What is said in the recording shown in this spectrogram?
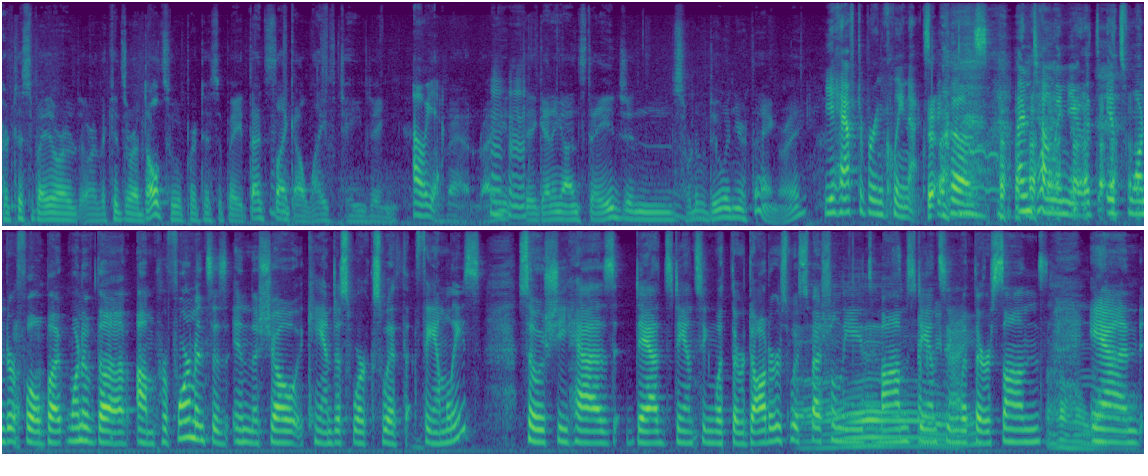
participate, or, or the kids or adults who participate, that's like a life changing Oh, yeah. Mm-hmm. event, right? They're Getting on stage and sort of doing your thing, right? You have to bring Kleenex because I'm telling you, it's, it's wonderful. But one of the um, performances in the show, Kandice works with families. So she has dads dancing with their daughters with special needs, moms dancing with their sons, and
